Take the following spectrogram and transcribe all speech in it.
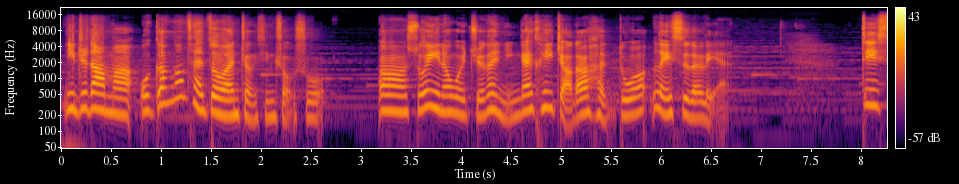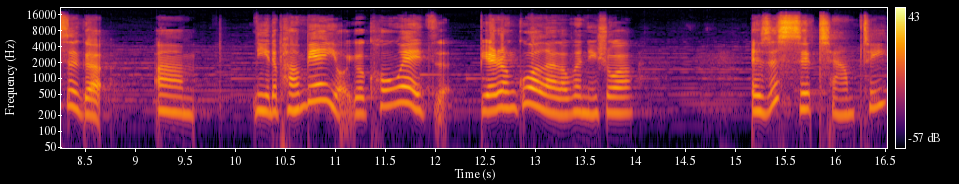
你知道吗？我刚刚才做完整形手术，呃，所以呢，我觉得你应该可以找到很多类似的脸。第四个，嗯，你的旁边有一个空位子，别人过来了，问你说，Is this seat empty？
